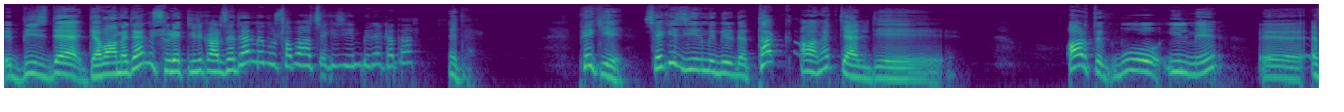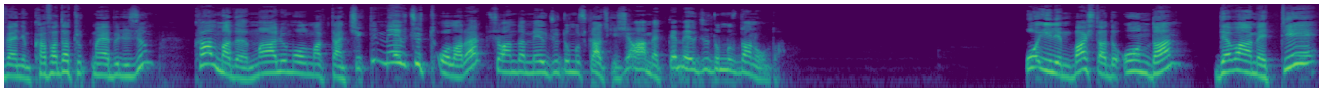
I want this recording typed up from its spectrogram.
e, bizde devam eder mi? Süreklilik arz eder mi bu sabah 8.21'e kadar? Eder. Peki 8.21'de tak Ahmet geldi. Artık bu ilmi e, efendim kafada tutmaya bir lüzum kalmadı. Malum olmaktan çıktı. Mevcut olarak şu anda mevcudumuz kaç kişi? Ahmet de mevcudumuzdan oldu. O ilim başladı ondan devam etti.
